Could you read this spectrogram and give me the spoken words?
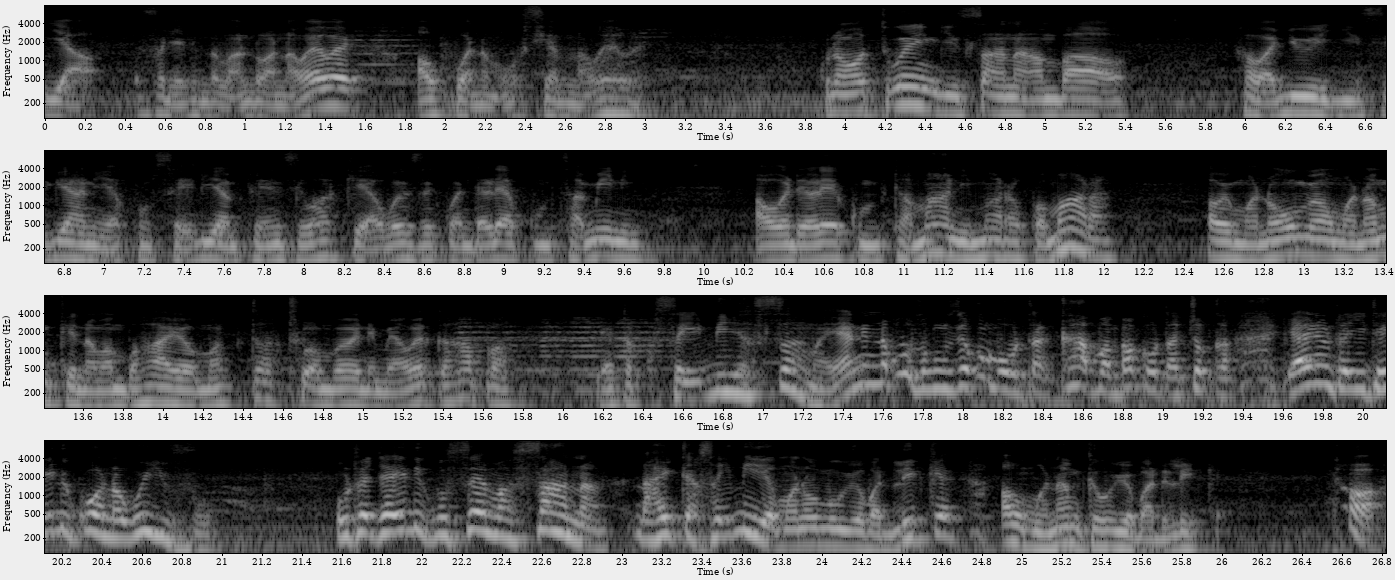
ya kufanya tendo la ndoa na wewe au kuwa na mahusiano na wewe. Kuna watu wengi sana ambao hawajui jinsi gani ya kumsaidia mpenzi wake aweze kuendelea kumthamini au endelee kumtamani mara kwa mara, awe mwanaume au mwanamke. Na mambo hayo matatu ambayo nimeyaweka hapa yatakusaidia sana. Yaani ninapozungumzia kwamba utakaba mpaka utachoka, yaani utajitahidi kuwa na wivu utajitahidi kusema sana na haitasaidia mwanaume huyo abadilike au mwanamke huyo abadilike. Sawa?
